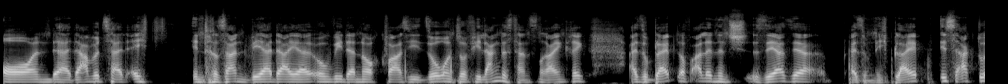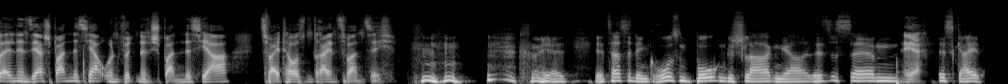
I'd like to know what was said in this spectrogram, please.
und äh, da wird's halt echt interessant, wer da ja irgendwie dann noch quasi so und so viel Langdistanzen reinkriegt. Also bleibt auf alle ein sehr, sehr, also nicht bleibt, ist aktuell ein sehr spannendes Jahr und wird ein spannendes Jahr 2023. Jetzt hast du den großen Bogen geschlagen, ja. Das ist, ähm, ja. ist geil.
